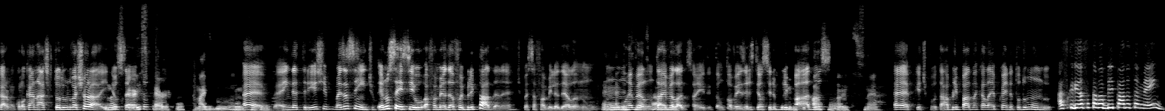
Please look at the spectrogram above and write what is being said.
cara, vamos colocar a Nath que todo mundo vai chorar. E deu certo. Esperto, mas do É, ainda é triste, mas assim, tipo, eu não sei se a família dela foi blipada, né? Tipo, essa família dela não, é, não, revela, não, não tá revelado isso ainda. Então talvez eles tenham sido blipados. Antes, né? É, porque, tipo, tava blipado naquela época ainda todo mundo. As crianças estavam blipadas também.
